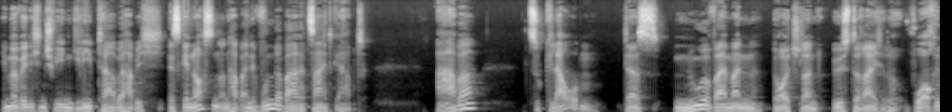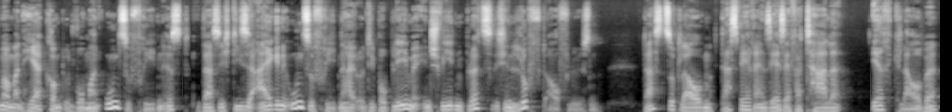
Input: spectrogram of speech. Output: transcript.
Immer wenn ich in Schweden gelebt habe, habe ich es genossen und habe eine wunderbare Zeit gehabt. Aber zu glauben, dass nur weil man Deutschland, Österreich oder wo auch immer man herkommt und wo man unzufrieden ist, dass sich diese eigene Unzufriedenheit oder die Probleme in Schweden plötzlich in Luft auflösen. Das zu glauben, das wäre ein sehr, sehr fataler Irrglaube.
